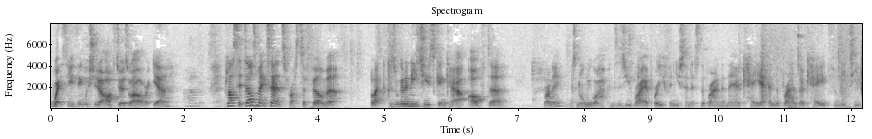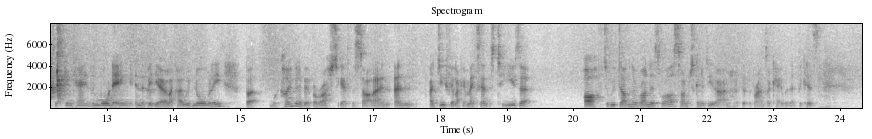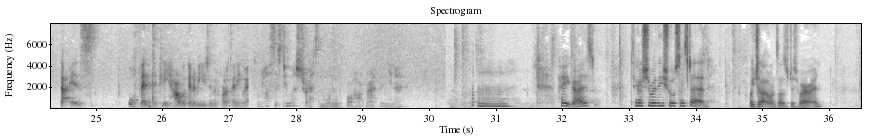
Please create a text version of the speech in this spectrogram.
Wait, so you think we should do it after as well, right? Yeah? 100%. Plus, it does make sense for us to film it, like, because we're going to need to use skincare after running. Because normally what happens is you write a brief and you send it to the brand and they okay it and the brand's okayed for me to use the skincare in the morning in the video like I would normally. But we're kind of in a bit of a rush to get to the start line and I do feel like it makes sense to use it after we've done the run as well. So I'm just going to do that and hope that the brand's okay with it because that is authentically how we're going to be using the product anyway. And plus it's too much stress the morning before a half marathon, you know? Mm. Hey guys, think I should wear these shorts instead? Or would you like the ones I was just wearing?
